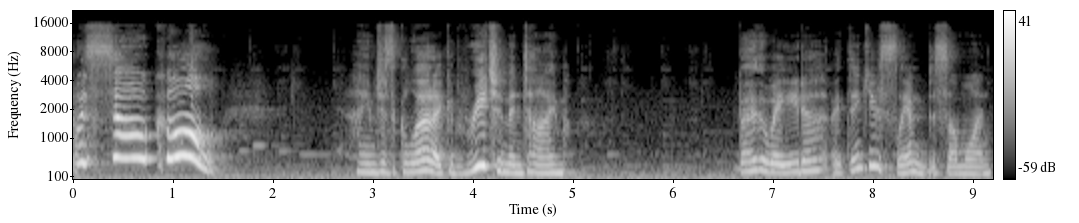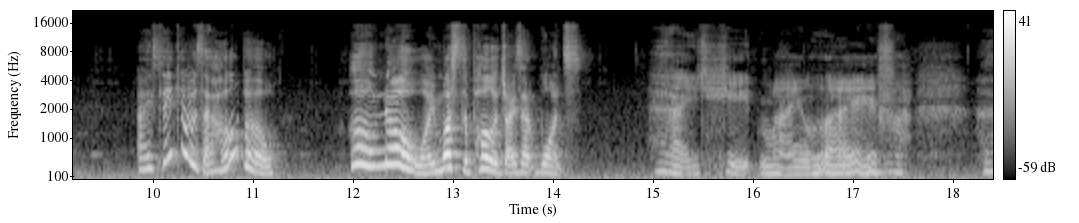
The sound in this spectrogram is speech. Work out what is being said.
was so cool! I am just glad I could reach him in time. By the way, Ida, I think you slammed into someone. I think it was a hobo. Oh no, I must apologize at once. I hate my life. I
